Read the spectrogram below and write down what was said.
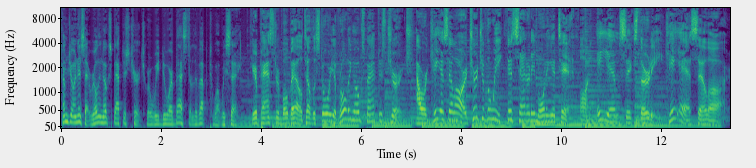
Come join us at Rolling Oaks Baptist Church, where we do our best to live up to what we say. Hear Pastor Boubel tell the story of Rolling Oaks Baptist Church, our KSLR Church of the Week this Saturday morning at 10 on AM 630 KSLR.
